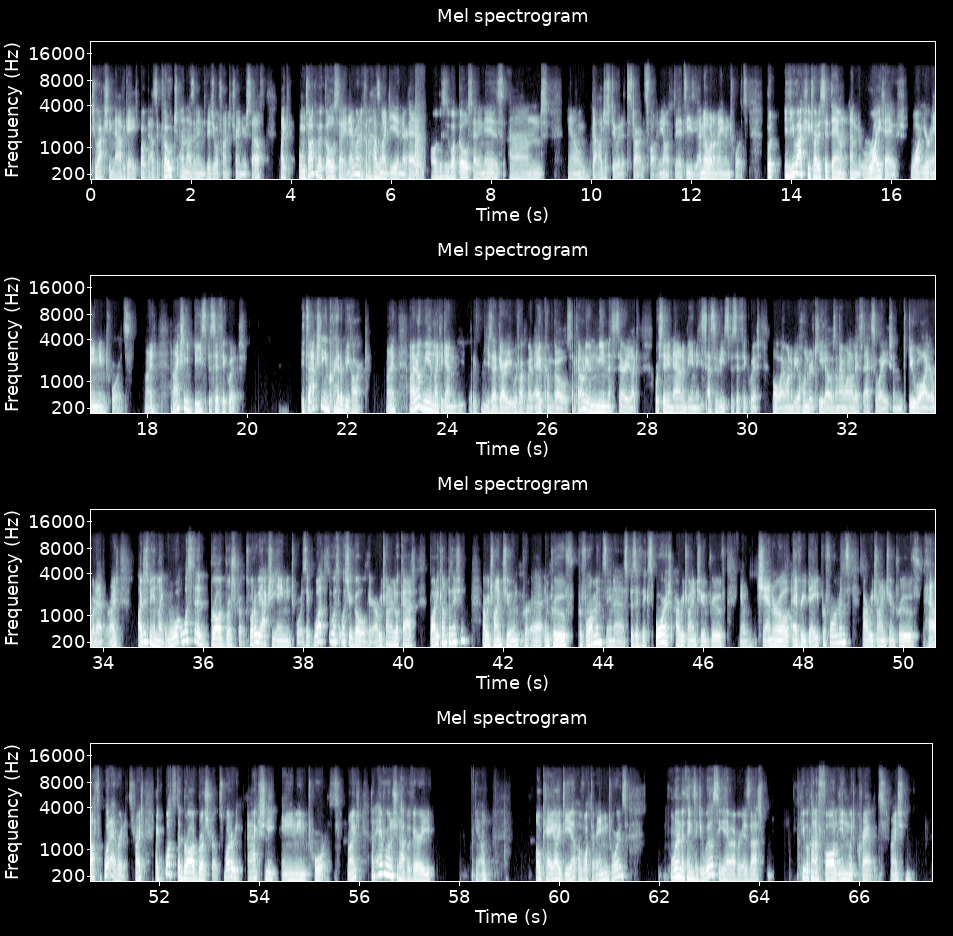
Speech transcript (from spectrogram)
to actually navigate both as a coach and as an individual trying to train yourself. Like when we talk about goal setting, everyone kind of has an idea in their head of, oh, this is what goal setting is. And, you know, I'll just do it at the start. It's fine. You know, it's easy. I know what I'm aiming towards. But if you actually try to sit down and write out what you're aiming towards, right, and actually be specific with it, it's actually incredibly hard right? And I don't mean like again, like you said, Gary, we're talking about outcome goals. Like I don't even mean necessarily like we're sitting down and being excessively specific with, oh, I want to be 100 kilos and I want to lift X weight and do Y or whatever, right? I just mean like, what's the broad brushstrokes? What are we actually aiming towards? Like, what's, what's what's your goal here? Are we trying to look at body composition? Are we trying to imp- uh, improve performance in a specific sport? Are we trying to improve, you know, general everyday performance? Are we trying to improve health? Whatever it is, right? Like, what's the broad brushstrokes? What are we actually aiming towards, right? And everyone should have a very, you know, okay idea of what they're aiming towards. One of the things that you will see, however, is that people kind of fall in with crowds, right?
